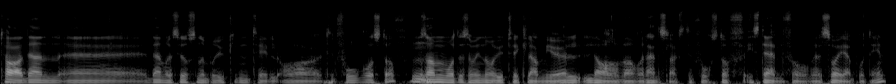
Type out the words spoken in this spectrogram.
ta den, uh, den ressursen og bruke den til, å, til fôrråstoff. På Mm. samme måte som vi nå utvikler mjøllarver og den slags til fôrstoff istedenfor soyaprotein. soyaprotein.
